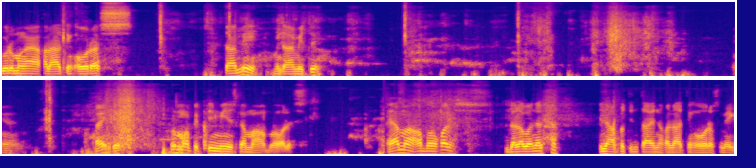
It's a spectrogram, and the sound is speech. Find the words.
Siguro mga kalahating oras. Dami. Madami ito eh. Yan. Ay, hindi. For mga 15 minutes lang mga kabokals. Kaya mga kabokals, dalawa na lang. Inabot din tayo ng kalating oras may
